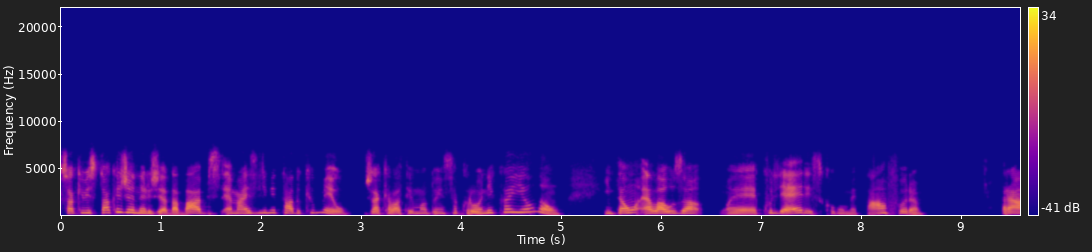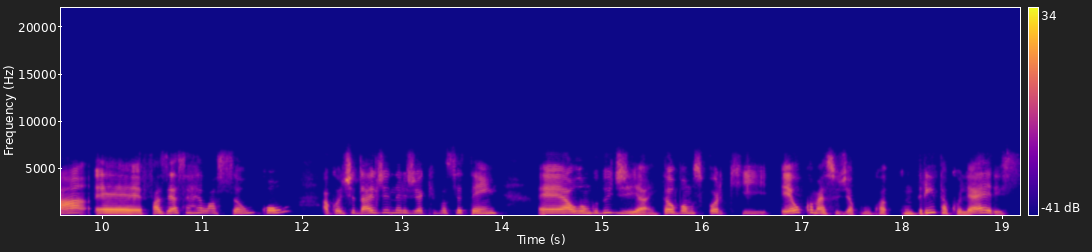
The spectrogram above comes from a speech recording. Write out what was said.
Só que o estoque de energia da Babs é mais limitado que o meu, já que ela tem uma doença crônica e eu não. Então, ela usa é, colheres como metáfora para é, fazer essa relação com a quantidade de energia que você tem é, ao longo do dia. Então, vamos supor que eu começo o dia com, com 30 colheres,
